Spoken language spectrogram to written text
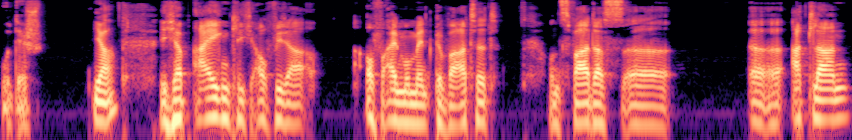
Und der, Sch ja? Ich habe eigentlich auch wieder auf einen Moment gewartet. Und zwar, dass äh, äh, Atlan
